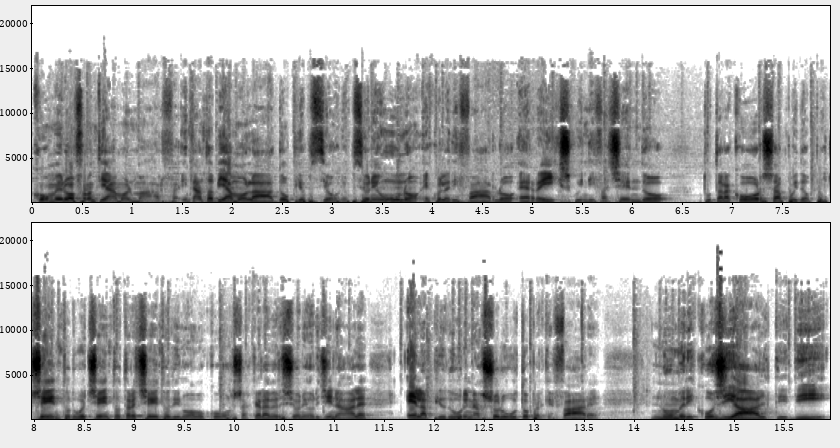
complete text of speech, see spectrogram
come lo affrontiamo il MARF? Intanto abbiamo la doppia opzione. Opzione 1 è quella di farlo RX, quindi facendo tutta la corsa, poi dopo 100, 200, 300 di nuovo corsa, che è la versione originale, è la più dura in assoluto perché fare numeri così alti di,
